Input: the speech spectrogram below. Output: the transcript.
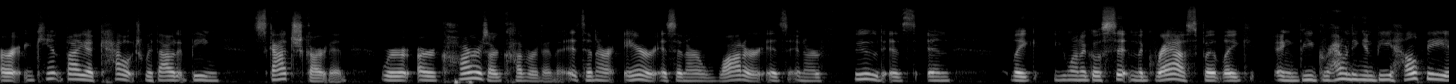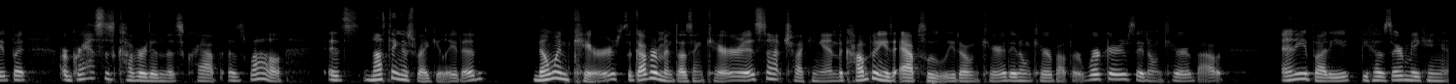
are, you can't buy a couch without it being Scotchgarded, where our cars are covered in it. It's in our air, it's in our water, it's in our food, it's in like you want to go sit in the grass, but like and be grounding and be healthy, but our grass is covered in this crap as well. It's nothing is regulated. No one cares. The government doesn't care. It's not checking in. The companies absolutely don't care. They don't care about their workers. They don't care about anybody because they're making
